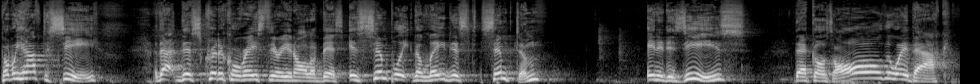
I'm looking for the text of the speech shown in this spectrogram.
But we have to see that this critical race theory and all of this is simply the latest symptom in a disease that goes all the way back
